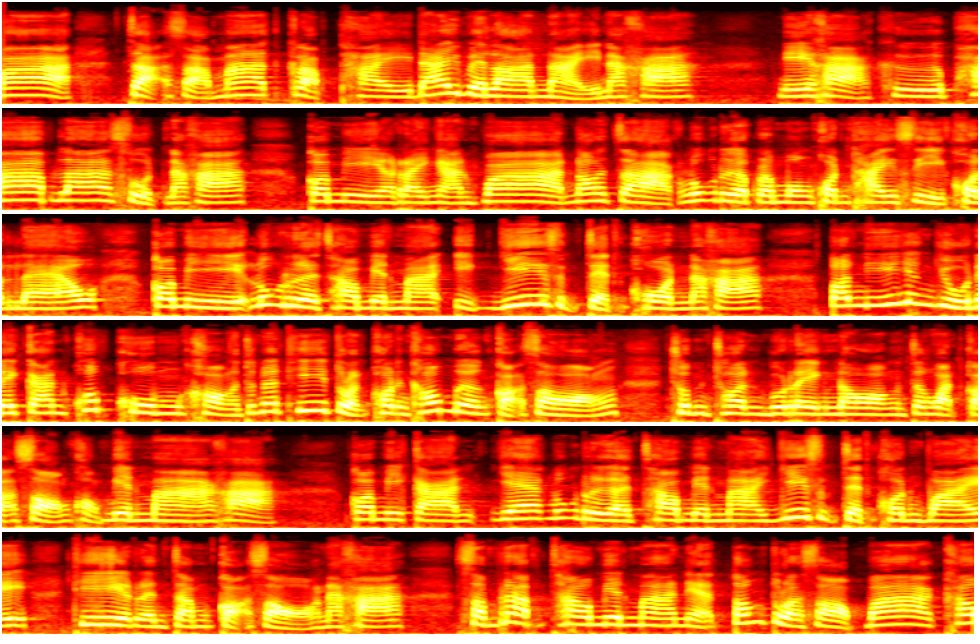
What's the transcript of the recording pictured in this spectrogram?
ว่า จะสามารถกลับไทยได้เวลาไหนนะคะนี่ค่ะ คือภาพล่าสุดนะคะ ก็มีรายงานว่านอกจากลูกเรือประมงคนไทย 4 คนแล้ว ก็มีลูกเรือชาวเมียนมาอีก 27 คนนะคะ ตอนนี้ยังอยู่ในการควบคุมของเจ้าหน้าที่ตรวจคนเข้าเมืองเกาะ2ชุมชนบุเรงนอง จังหวัดเกาะ2ของเมียนมาค่ะ ก็มีการแยกลูกเรือชาวเมียนมา 27 คนไว้ที่เรือนจำเกาะ 2 นะคะสำหรับชาวเมียนมาเนี่ยต้องตรวจสอบว่าเข้า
